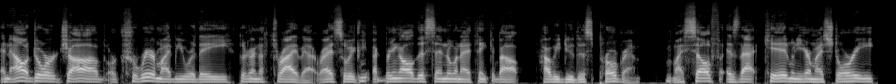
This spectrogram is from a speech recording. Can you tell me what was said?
an outdoor job or career might be where they they're going to thrive at, right? So we, I bring all this in when I think about how we do this program. Myself as that kid, when you hear my story,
